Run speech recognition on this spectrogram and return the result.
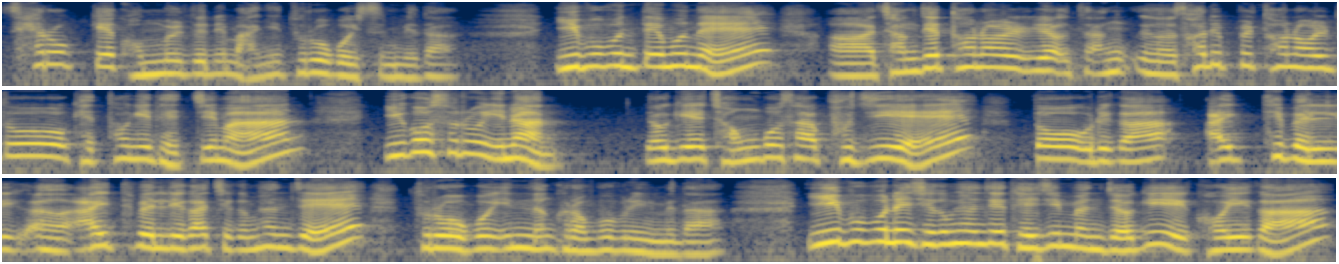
새롭게 건물들이 많이 들어오고 있습니다. 이 부분 때문에 아, 장제 터널, 장- 어, 서리풀 터널도 개통이 됐지만 이것으로 인한 여기에 정보사 부지에 또 우리가 IT밸리, 어, IT밸리가 지금 현재 들어오고 있는 그런 부분입니다. 이 부분에 지금 현재 대지 면적이 거의가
